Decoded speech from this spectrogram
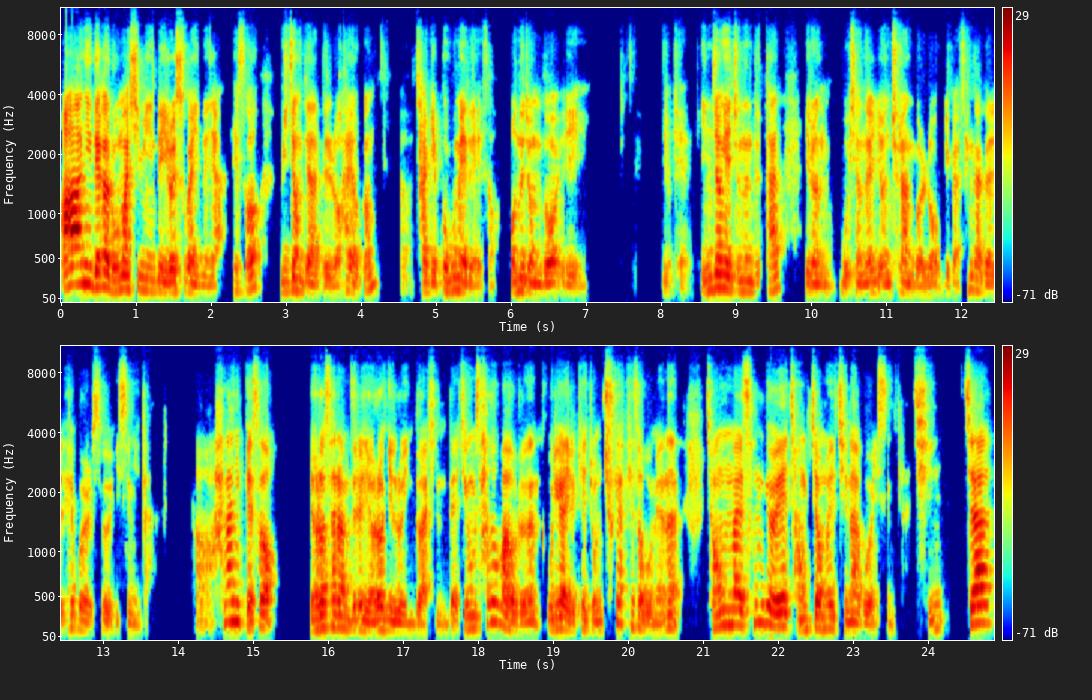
아니 내가 로마 시민인데 이럴 수가 있느냐 해서 위정자들로 하여금 어, 자기 복음에 대해서 어느 정도 이, 이렇게 인정해 주는 듯한 이런 모션을 연출한 걸로 우리가 생각을 해볼 수 있습니다. 어, 하나님께서 여러 사람들을 여러 길로 인도하시는데 지금 사도 바울은 우리가 이렇게 좀 축약해서 보면은 정말 선교의 정점을 지나고 있습니다. 진짜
